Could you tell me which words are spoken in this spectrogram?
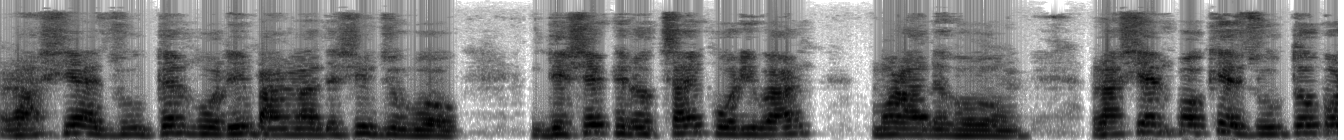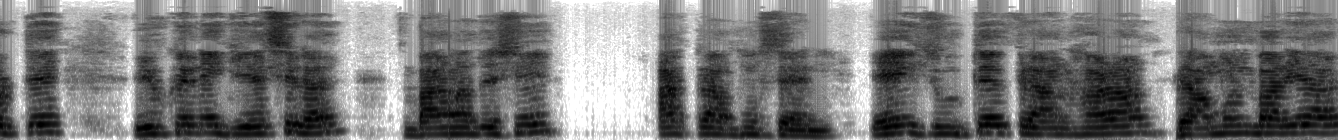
রাশিয়ায় যুদ্ধের বলি বাংলাদেশি যুবক। দেশে ফেরত চায় পরিবার, মরাদেহ। রাশিয়ার পক্ষে যুদ্ধ করতে ইউক্রেনে গিয়েছিলেন বাংলাদেশি আকরাম হোসেন। এই যুদ্ধে প্রাণ হারান ব্রাহ্মণবাড়িয়ার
